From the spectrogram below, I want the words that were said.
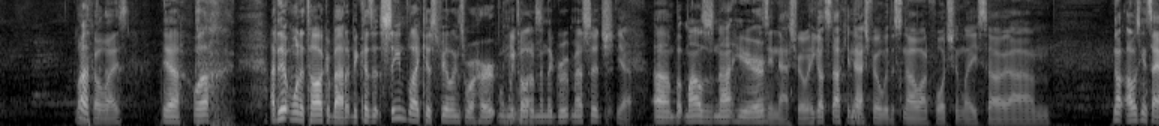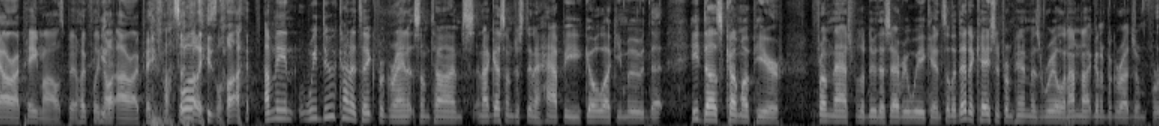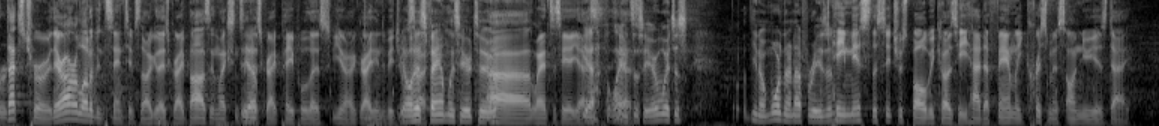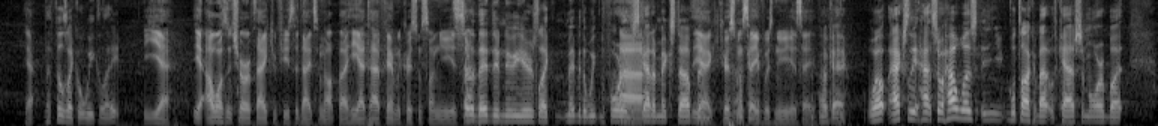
Well, Like th- always. Yeah, well, I didn't want to talk about it because it seemed like his feelings were hurt when He we told was. him in the group message. Yeah. Um, but Miles is not here. He's in Nashville. He got stuck in Yeah. Nashville with the snow, unfortunately. So, um, not I was going to say R.I.P. Miles, but hopefully not R.I.P. Miles. Well- hopefully he's alive. I mean, we do kind of take for granted sometimes, and I guess I'm just in a happy-go-lucky mood that he does come up here from Nashville to do this every weekend. So the dedication from him is real, and I'm not going to begrudge him for. That's true. There are a lot of incentives, though. There's great bars in Lexington. Yep. There's great people. There's you know great you individuals. know, his So, family's here too. uh, Lance is here. Yes. yeah, Lance yes. is here, which is, you know, more than enough reason. He missed the Citrus Bowl because he had a family Christmas on New Year's Day. Yeah. that feels like a week late. Yeah. Yeah. I wasn't sure if they confused the dates or not, but he had to have family Christmas on New Year's So Day. did they do New Year's like maybe the week before? They just Uh, got them mixed up. yeah, and- Christmas okay. Eve was New Year's Eve. Okay. Well, actually, so how was? and you- We'll talk about it with Kash some more, but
